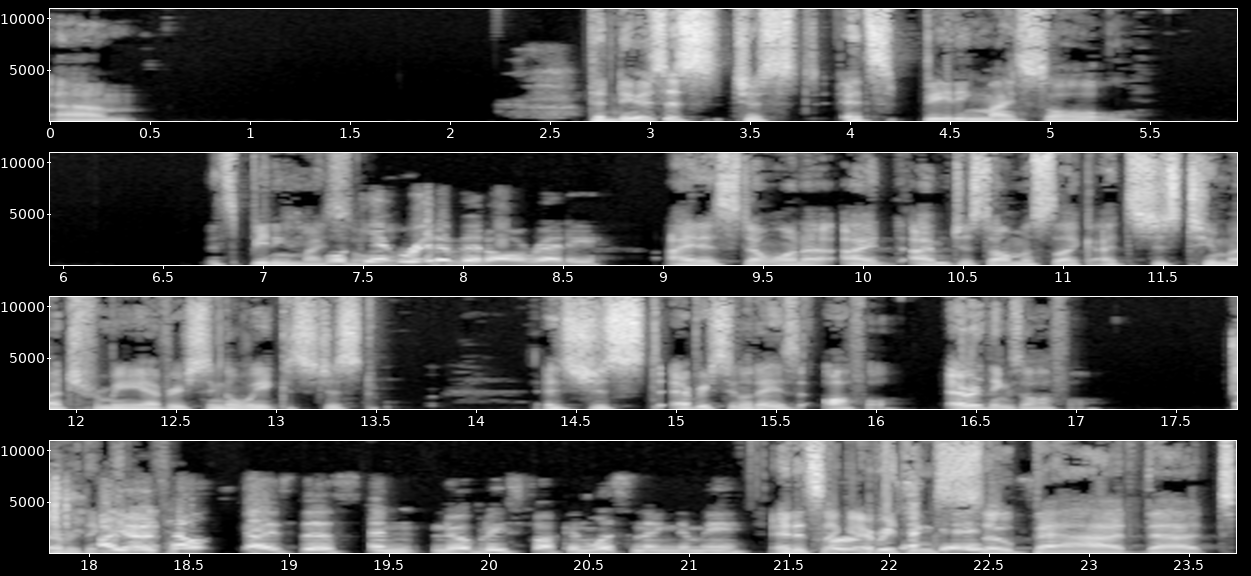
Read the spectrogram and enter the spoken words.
um, the news is just it's beating my soul. It's beating my soul. well, soul. get rid of it already. I just don't want to. I I'm just almost like it's just too much for me. Every single week, it's just, it's just every single day is awful. Everything's awful. Everything, I've been telling you guys this, and nobody's fucking listening to me. and it's like everything's decades. so bad that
